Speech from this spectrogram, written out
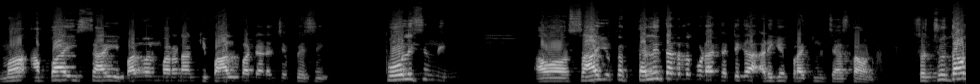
మా అబ్బాయి సాయి బలవన్ మరణానికి పాల్పడ్డాడని చెప్పేసి పోలీసుల్ని ఆ సాయి యొక్క తల్లిదండ్రులు కూడా గట్టిగా అడిగే ప్రయత్నం చేస్తా ఉన్నారు. సో చూద్దాం.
